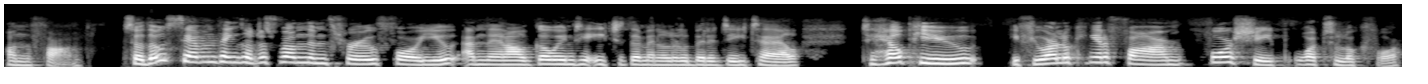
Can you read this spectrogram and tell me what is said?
on the farm. So those seven things I'll just run them through for you and then I'll go into each of them in a little bit of detail to help you if you are looking at a farm for sheep what to look for.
